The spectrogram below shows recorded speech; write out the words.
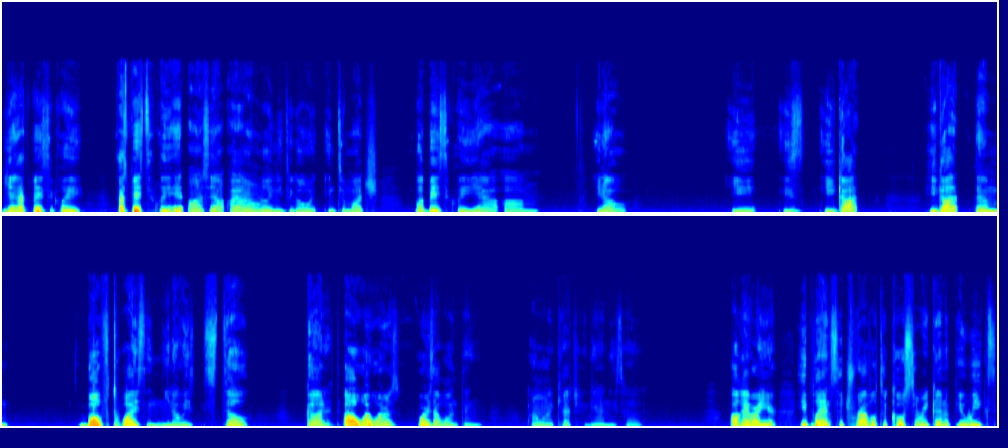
Yeah, that's basically that's basically it. Honestly, I, I don't really need to go into much, but basically, yeah, um, you know, he he's he got he got them both twice, and you know he still got it. Oh wait, where's where's that one thing? I don't want to catch it again. He said. Okay, right here. He plans to travel to Costa Rica in a few weeks,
